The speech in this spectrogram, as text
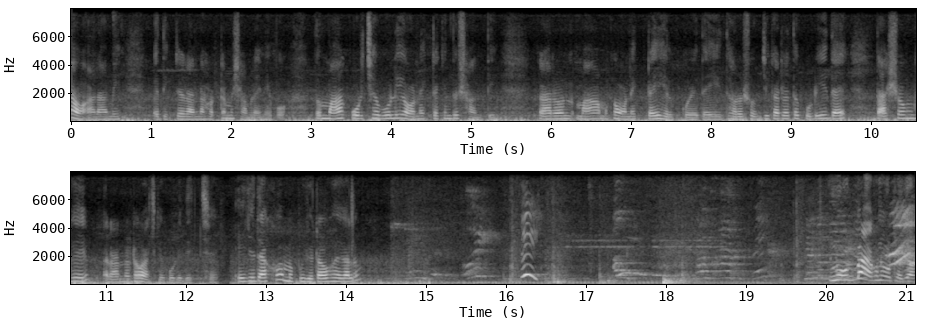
নাও, আর আমি এদিকটা রান্নাঘরটা আমি সামলে নেব। তো মা করছে বলেই অনেকটা কিন্তু শান্তি। কারণ মা আমাকে অনেকটাই হেল্প করে দেয়। ধরো সবজি কাটা তো করেই দেয়, তার সঙ্গে রান্নাটাও আজকে করে দিচ্ছে। এই যে দেখো, আমার পুজোটাও হয়ে গেল। তুমি উঠবা এখনও উঠে যাও।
